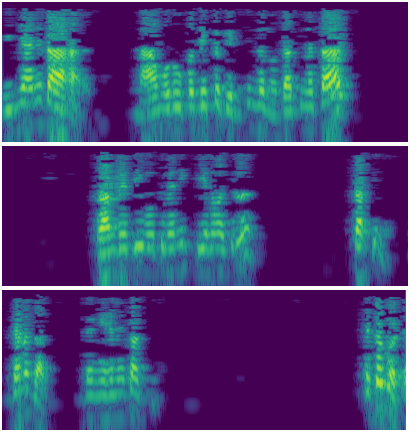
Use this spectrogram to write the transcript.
විඥානයේ ආහාර. නාම රූප දෙක පිළිසිඳ නොදකින්න තාක් රන් රෙදි මුතු නැණි කියනවා කියලා දකින්න දැනගන්න. දැන් එහෙම එකක් නෑ. එතකොට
